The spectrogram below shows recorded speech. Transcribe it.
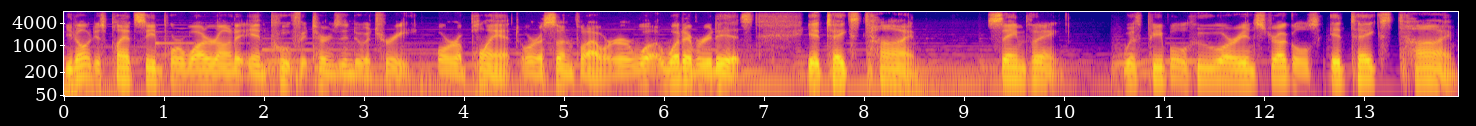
you don't just plant seed, pour water on it, and poof, it turns into a tree or a plant or a sunflower or wh- whatever it is. It takes time. Same thing with people who are in struggles, it takes time.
